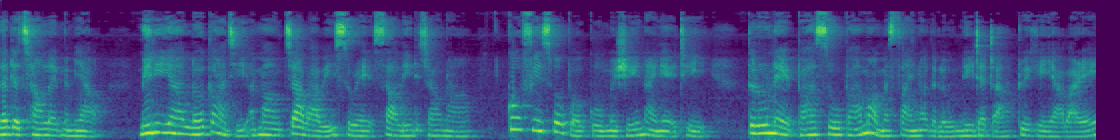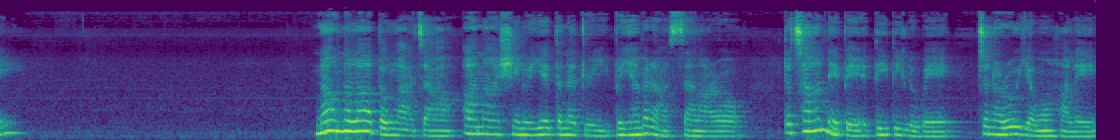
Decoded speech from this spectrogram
လက်တစ်ချောင်းလည်းမမြောက်မီဒီယာလောကကြီးအမှောင်ကျပါပြီဆိုတဲ့စာလေးတစ်ချောင်းတော့ကို Facebook ပေါ်ကိုမရေးနိုင်တဲ့အထိသူတို့နဲ့ဘာဆိုဘာမှမဆိုင်တော့တယ်လို့နေတတ်တာတွေ့ခဲ့ရပါတယ်။နောက်နှစ်လသုံးလကြာအာနာရှင်တွေရဲ့တနက်တွေဗယံပရာဆန်လာတော့တခြားနယ်ပယ်အသီးသီးလိုပဲကျွန်တော်တို့ရဝန်းဟာလည်း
